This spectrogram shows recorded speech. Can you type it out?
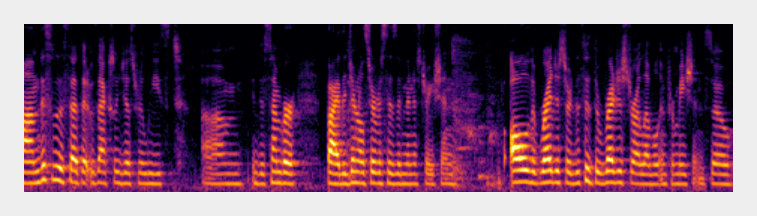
Um, this was a set that was actually just released um, in December by the General Services Administration. All of the registered, this is the registrar level information. So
